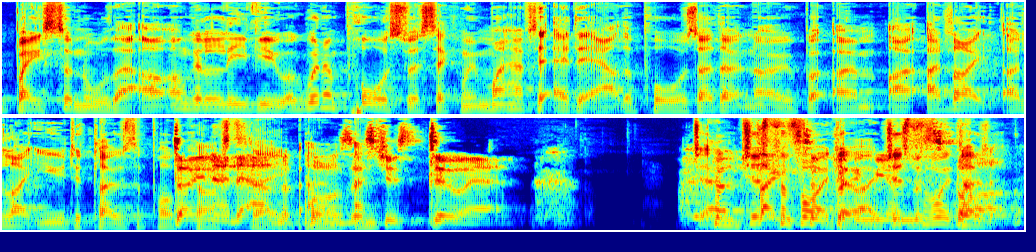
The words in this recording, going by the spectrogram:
based on all that, I'm going to leave you. I'm going to pause for a second. We might have to edit out the pause. I don't know, but um, I, would like I'd like you to close the podcast. Don't edit today. out the pause. Let's just do it. Um, just before I do it, just before we close,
